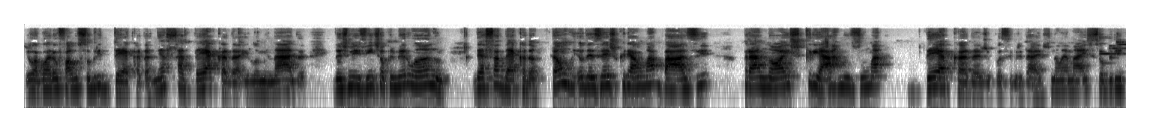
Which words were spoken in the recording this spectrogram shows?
eu agora eu falo sobre década. Nessa década iluminada, 2020 é o primeiro ano dessa década. Então, eu desejo criar uma base para nós criarmos uma década de possibilidades. Não é mais sobre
